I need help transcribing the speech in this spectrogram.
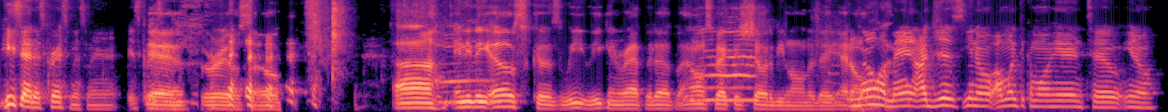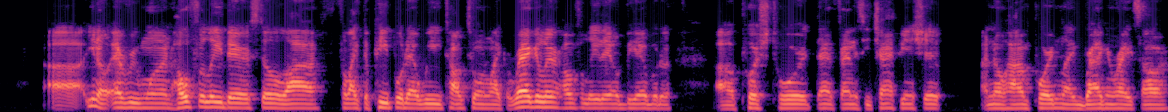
he said it's Christmas, man. It's Christmas. Yeah, for real. So, uh, anything else? Because we we can wrap it up. I don't expect this show to be long today at all. No, man. I just you know I wanted to come on here and tell you know, uh, you know everyone. Hopefully they're still alive for like the people that we talk to on like a regular. Hopefully they'll be able to uh, push toward that fantasy championship. I know how important like bragging rights are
